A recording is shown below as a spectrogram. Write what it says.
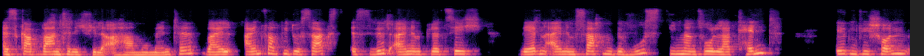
es gab wahnsinnig viele Aha-Momente, weil einfach, wie du sagst, es wird einem plötzlich, werden einem Sachen bewusst, die man so latent irgendwie schon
